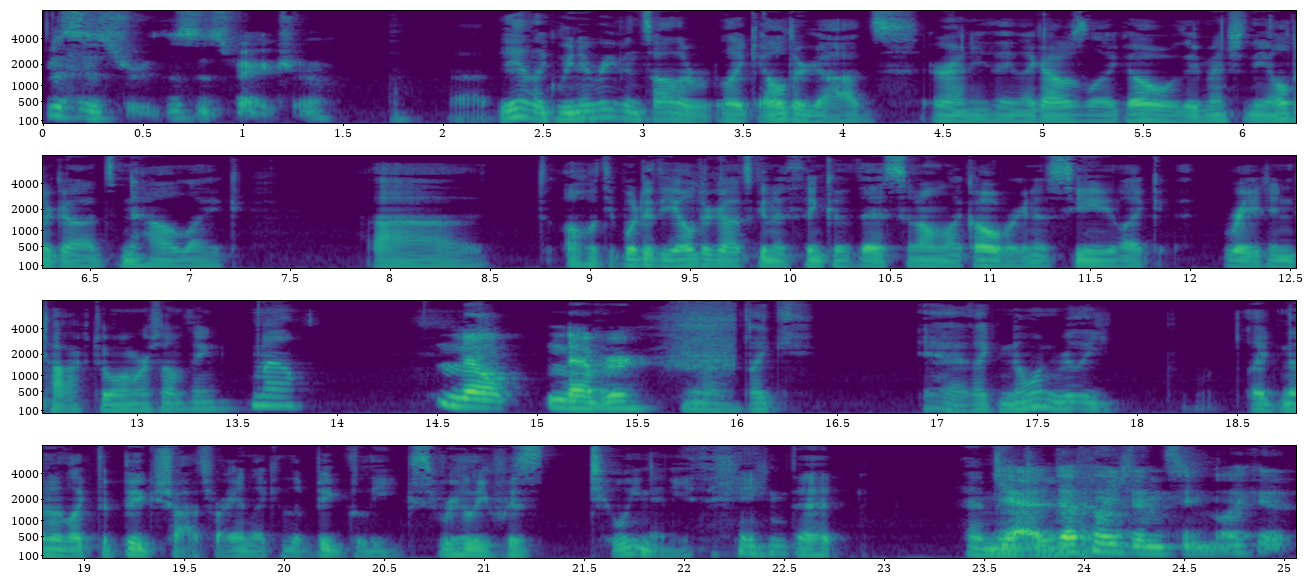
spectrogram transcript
This is true. This is very true. Uh, yeah, like we never even saw the like elder gods or anything. Like I was like, oh, they mentioned the elder gods and how like, uh, oh, what are the elder gods gonna think of this? And I'm like, oh, we're gonna see like Raiden talk to him or something. No, No, never. yeah, like, yeah, like no one really, like none of like the big shots, right? Like in the big leagues, really was doing anything that. Yeah, it definitely impact. didn't seem like it.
